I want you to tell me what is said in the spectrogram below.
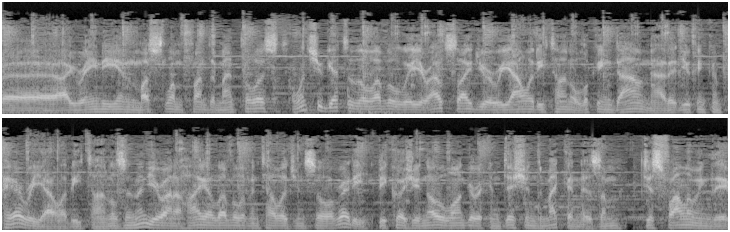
uh, Iranian Muslim fundamentalist. Once you get to the level where you're outside your reality tunnel looking down at it, you can compare reality tunnels and then you're on a higher level of intelligence already because you're no longer a conditioned mechanism just following the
